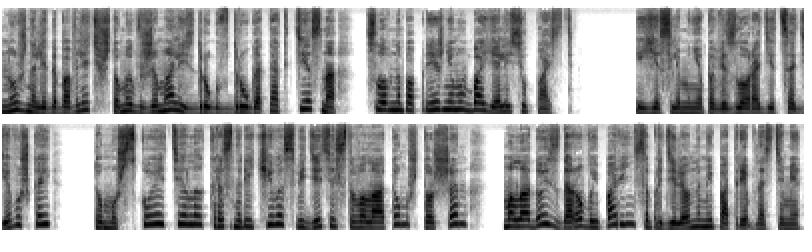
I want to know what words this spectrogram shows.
Нужно ли добавлять, что мы вжимались друг в друга так тесно, словно по-прежнему боялись упасть? И если мне повезло родиться девушкой, то мужское тело красноречиво свидетельствовало о том, что Шен — молодой здоровый парень с определенными потребностями.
